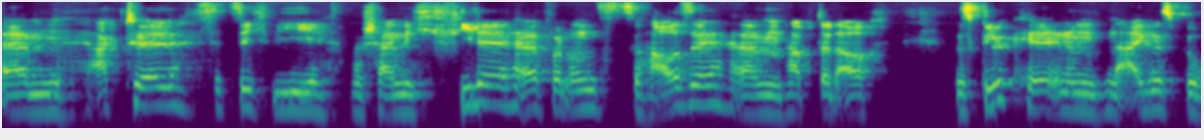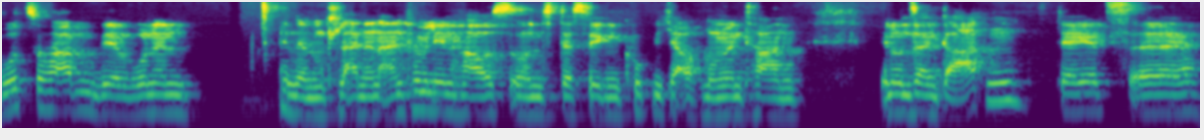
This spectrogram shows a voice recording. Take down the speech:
Ähm, aktuell sitze ich wie wahrscheinlich viele äh, von uns zu Hause, ähm, habe dort auch das Glück, äh, in einem, ein eigenes Büro zu haben. Wir wohnen in einem kleinen Einfamilienhaus und deswegen gucke ich auch momentan in unseren Garten, der jetzt äh,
